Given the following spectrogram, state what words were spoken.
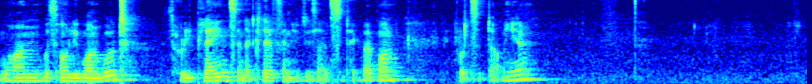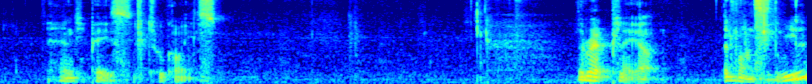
one with only one wood, three plains and a cliff, and he decides to take that one. He puts it down here. And he pays two coins. The red player advances the wheel.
